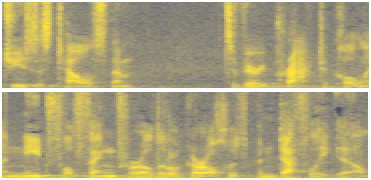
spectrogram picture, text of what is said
Jesus tells them. It's a very practical and needful thing for a little girl who's been deathly ill.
